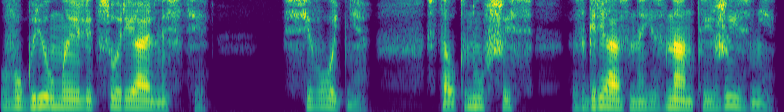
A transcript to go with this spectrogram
в угрюмое лицо реальности. Сегодня, столкнувшись с грязной изнанкой жизни,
